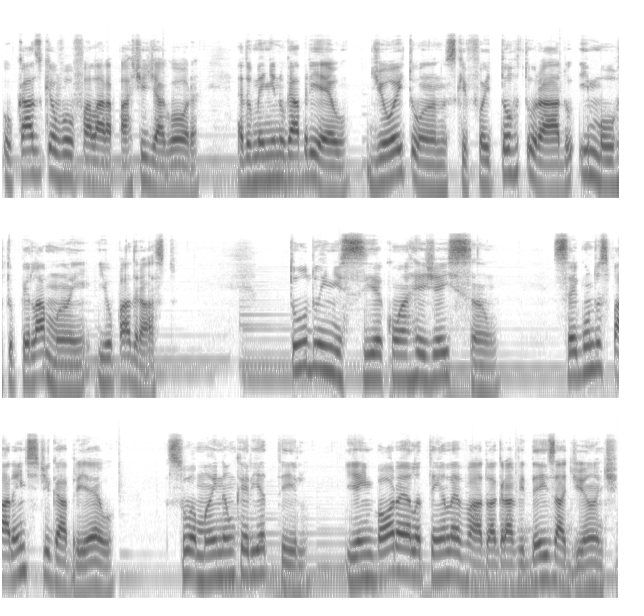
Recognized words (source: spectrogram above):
o caso que eu vou falar a partir de agora é do menino Gabriel, de 8 anos, que foi torturado e morto pela mãe e o padrasto. Tudo inicia com a rejeição. Segundo os parentes de Gabriel, sua mãe não queria tê-lo, e embora ela tenha levado a gravidez adiante,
